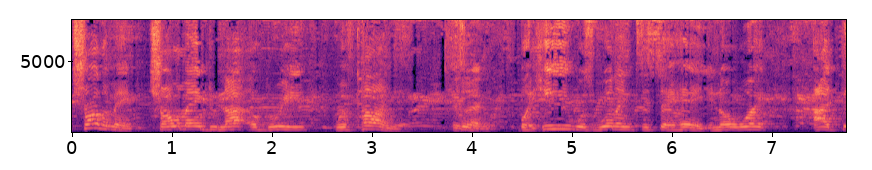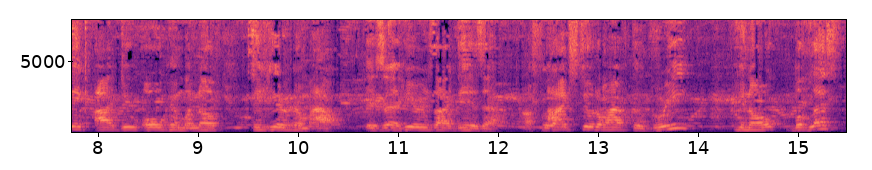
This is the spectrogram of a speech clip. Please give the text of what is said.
Charlemagne. Charlemagne do not agree with Kanye. Exactly. But he was willing to say, hey, you know what? I think I do owe him enough to hear him out. Exactly. To hear his ideas out. I feel I like- still don't have to agree, you know, but let's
